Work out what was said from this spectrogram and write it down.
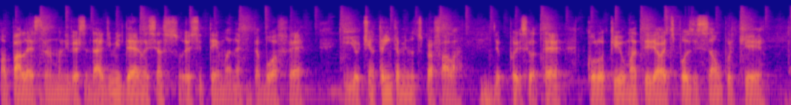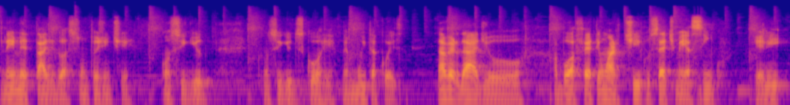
uma palestra numa universidade e me deram esse, esse tema, né? Da boa-fé. E eu tinha 30 minutos para falar. Depois eu até coloquei o material à disposição porque nem metade do assunto a gente conseguiu conseguiu discorrer, é muita coisa. Na verdade, o, a Boa Fé tem um artigo 765 que ele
